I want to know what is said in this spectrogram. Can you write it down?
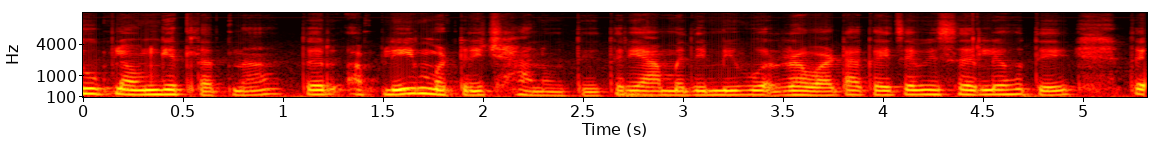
तूप लावून घेतलात ना तर आपली मटरी छान होते. तर यामध्ये मी व रवा टाकायचा विसरले होते. तर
